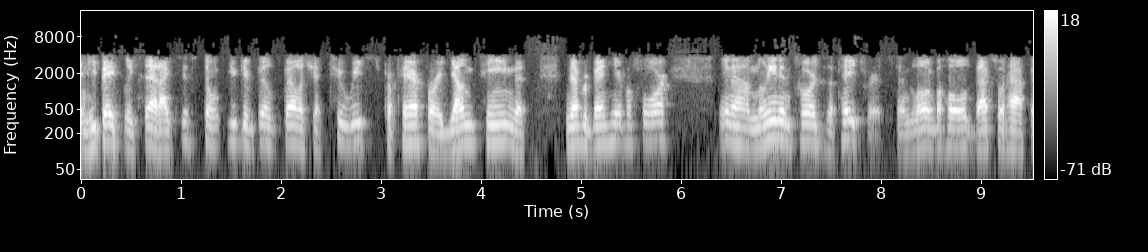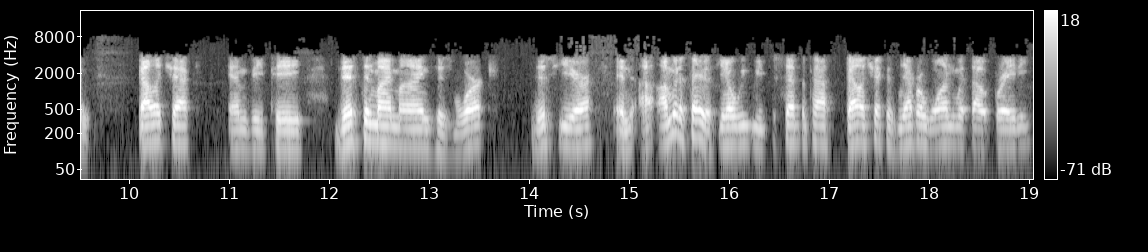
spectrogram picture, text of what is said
and he basically said, I just don't. You give Bill Belichick two weeks to prepare for a young team that's never been here before. You know, I'm leaning towards the Patriots, and lo and behold, that's what happened. Belichick MVP. This, in my mind, his work this year, and I, I'm going to say this. You know, we we said in the past, Belichick has never won without Brady.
